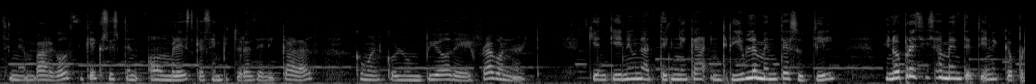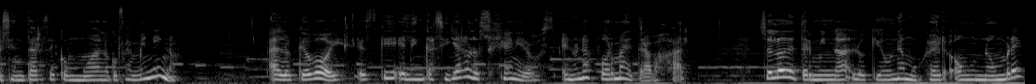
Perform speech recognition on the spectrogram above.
Sin embargo, sí que existen hombres que hacen pinturas delicadas, como el columpio de Fragonard, quien tiene una técnica increíblemente sutil y no precisamente tiene que presentarse como algo femenino. A lo que voy es que el encasillar a los géneros en una forma de trabajar solo determina lo que una mujer o un hombre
